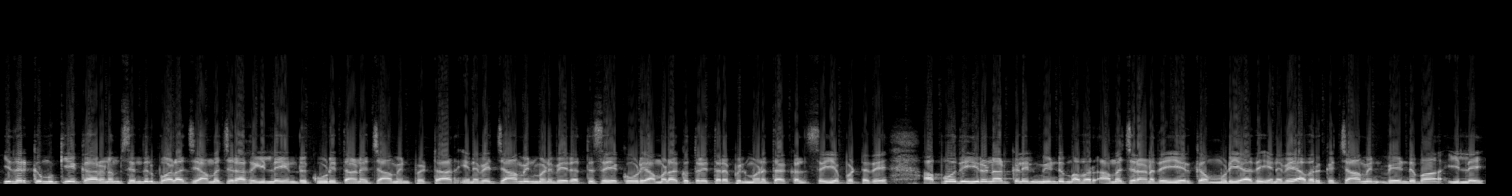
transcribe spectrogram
இதற்கு முக்கிய காரணம் செந்தில் பாலாஜி அமைச்சராக இல்லை என்று கூடித்தானே ஜாமீன் பெற்றார். எனவே ஜாமீன் மனுவை ரத்து செய்யக்கோரி அமலாக்கத்துறை தரப்பில் மனு தாக்கல் செய்யப்பட்டது. அப்போது இரு நாட்களில் மீண்டும் அவர் அமைச்சரானதை ஏற்க முடியாது. எனவே அவருக்கு ஜாமீன் வேண்டுமா? இல்லை.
